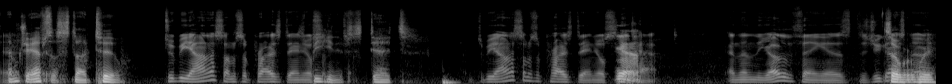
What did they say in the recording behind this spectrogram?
And, MJF's a stud too. To be honest, I'm surprised Danielson. Speaking of studs, to be honest, I'm surprised Danielson Yeah. tapped. And then the other thing is, did you guys so were know we.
